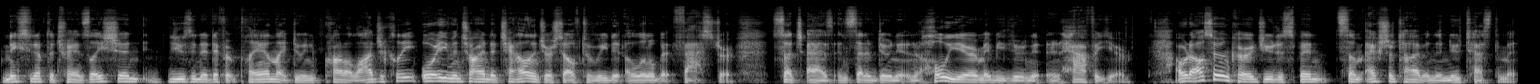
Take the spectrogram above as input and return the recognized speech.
mixing up the translation using a different plan like doing chronologically or even trying to challenge yourself to read it a little bit faster such as instead of doing it in a whole year maybe doing it in half a year I would also encourage you to spend some extra time in the New Testament.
